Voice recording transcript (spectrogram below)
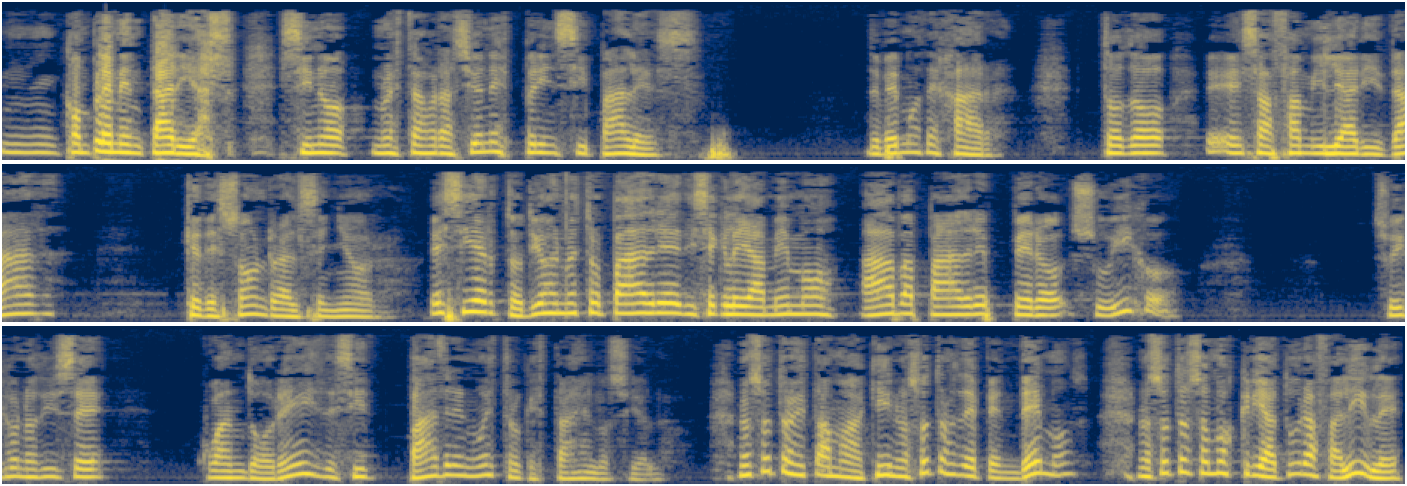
mm, complementarias, sino nuestras oraciones principales, debemos dejar toda esa familiaridad que deshonra al Señor. Es cierto, Dios es nuestro Padre, dice que le llamemos Abba Padre, pero su Hijo, su Hijo nos dice, cuando oréis, decid, Padre nuestro que estás en los cielos. Nosotros estamos aquí, nosotros dependemos, nosotros somos criaturas falibles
